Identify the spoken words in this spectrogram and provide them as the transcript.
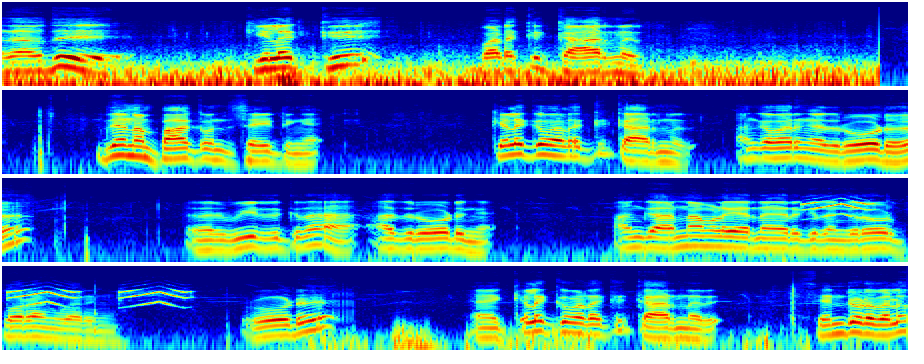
அதாவது கிழக்கு வடக்கு கார்னர் இதான் நம்ம பார்க்க வந்த சைட்டுங்க கிழக்கு வடக்கு கார்னர் அங்கே பாருங்க அது ரோடு வீடு இருக்குதா? அது ரோடுங்க அங்கே அண்ணாமலையார் நகர் இருக்குது அங்கே ரோடு போகிறாங்க பாருங்க. ரோடு கிழக்கு வடக்கு கார்னர் சென்டோட விலை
